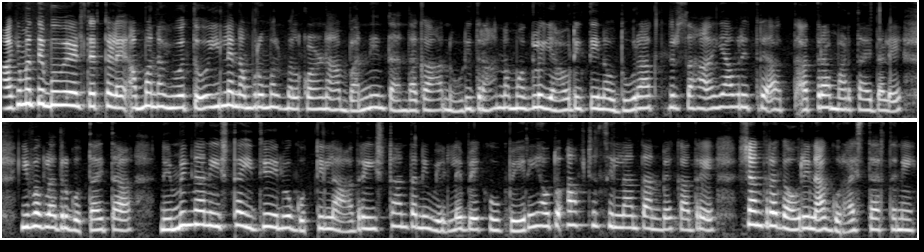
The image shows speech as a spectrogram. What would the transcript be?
ಹಾಗೆ ಮತ್ತೆ ಭುವಿ ಹೇಳ್ತಿರ್ತಾಳೆ, ಅಮ್ಮ, ನಾವು ಇವತ್ತು ಇಲ್ಲೇ ನಮ್ಮ ರೂಮಲ್ಲಿ ಮಲ್ಕೊಳ್ಳೋಣ, ಬನ್ನಿ ಅಂತ ಅಂದಾಗ ನೋಡಿದ್ರ ನಮ್ಮ ಮಗಳು ಯಾವ ರೀತಿ ನಾವು ದೂರ ಆಗ್ತಿದ್ರು ಸಹ ಯಾವ ರೀತಿ ಹತ್- ಹತ್ರ ಮಾಡ್ತಾ ಇದ್ದಾಳೆ. ಇವಾಗಲಾದ್ರೂ ಗೊತ್ತಾಯ್ತಾ? ನಿಮಗೆ ನಾನು ಇಷ್ಟ ಇದೆಯೋ ಇಲ್ವೋ ಗೊತ್ತಿಲ್ಲ, ಆದರೆ ಇಷ್ಟ ಅಂತ ನೀವು ಹೇಳಲೇಬೇಕು. ಬೇರೆ ಯಾವುದೋ ಆಪ್ಷನ್ಸ್ ಇಲ್ಲ ಅಂತ ಅನ್ಬೇಕಾದ್ರೆ ಶಂಕರ ಗೌರಿನ ಗುರಾಯಿಸ್ತಾ ಇರ್ತಾನೆ.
